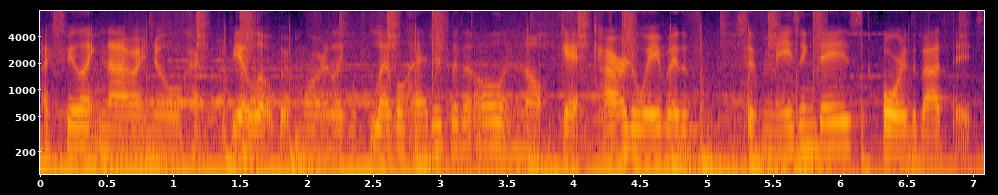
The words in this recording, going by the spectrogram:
I feel like now I know how to be a little bit more like level-headed with it all and not get carried away by the, the amazing days or the bad days.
